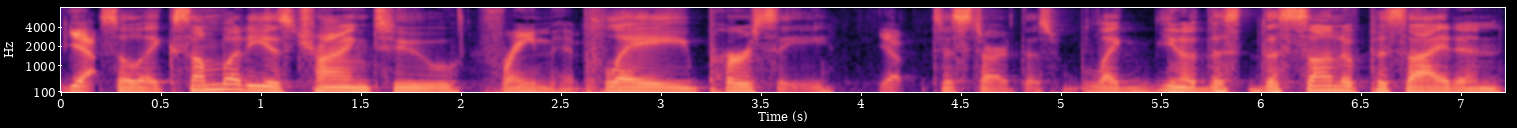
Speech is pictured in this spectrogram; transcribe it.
Yeah. So like somebody is trying to Frame him. play Percy Yep. to start this. Like, you know, the the son of Poseidon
